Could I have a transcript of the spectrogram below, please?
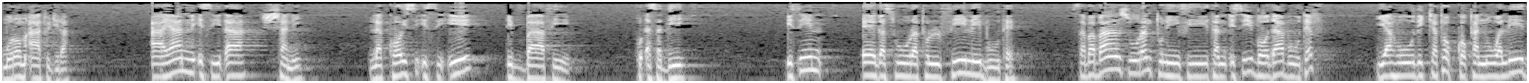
مروم آتجرة آيان إسيدا شني. lakkoysi isi'ii dhibbaa fi kudha sadii isiin eega suuratul fiilii buute sababaan suuran tunii fi tan isii boodaa buuteef yahudicha tokko kan waliid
